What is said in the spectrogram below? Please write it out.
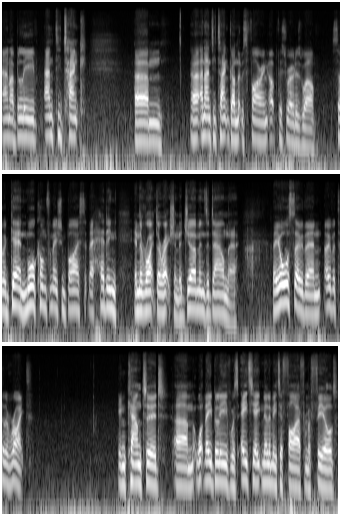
and I believe anti-tank, um, uh, an anti-tank gun that was firing up this road as well. So again, more confirmation bias that they're heading in the right direction. The Germans are down there. They also then, over to the right, encountered um, what they believe was 88 millimeter fire from a field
